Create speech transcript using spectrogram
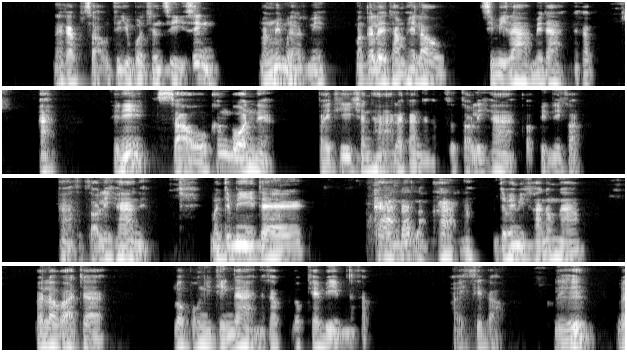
4นะครับเสาที่อยู่บนชั้น 4 ซึ่งมันไม่เหมือนตรงนี้ มันก็เลยทำให้เราซิมิล่าไม่ได้นะครับอะทีนี้เสาข้างบนเนี่ยไปที่ชั้น 5 แล้วกันนะครับสตอรี่5ก็ปิดนี้ก่อนอ่าสตอรี่5เนี่ยมันจะมีแต่คานด้านหลังคาเนาะมันจะไม่มีคานห้องน้ำเพราะเราก็อาจจะลบพวกนี้ทิ้งได้นะครับ ลบแค่บีมนะครับ เอา exit ออกหรือเรา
